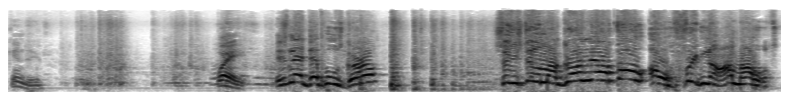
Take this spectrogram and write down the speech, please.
Kinsey. Wait, isn't that Deadpool's girl? So you stealing my girl now, fool? Oh, freak, no, I'm out.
